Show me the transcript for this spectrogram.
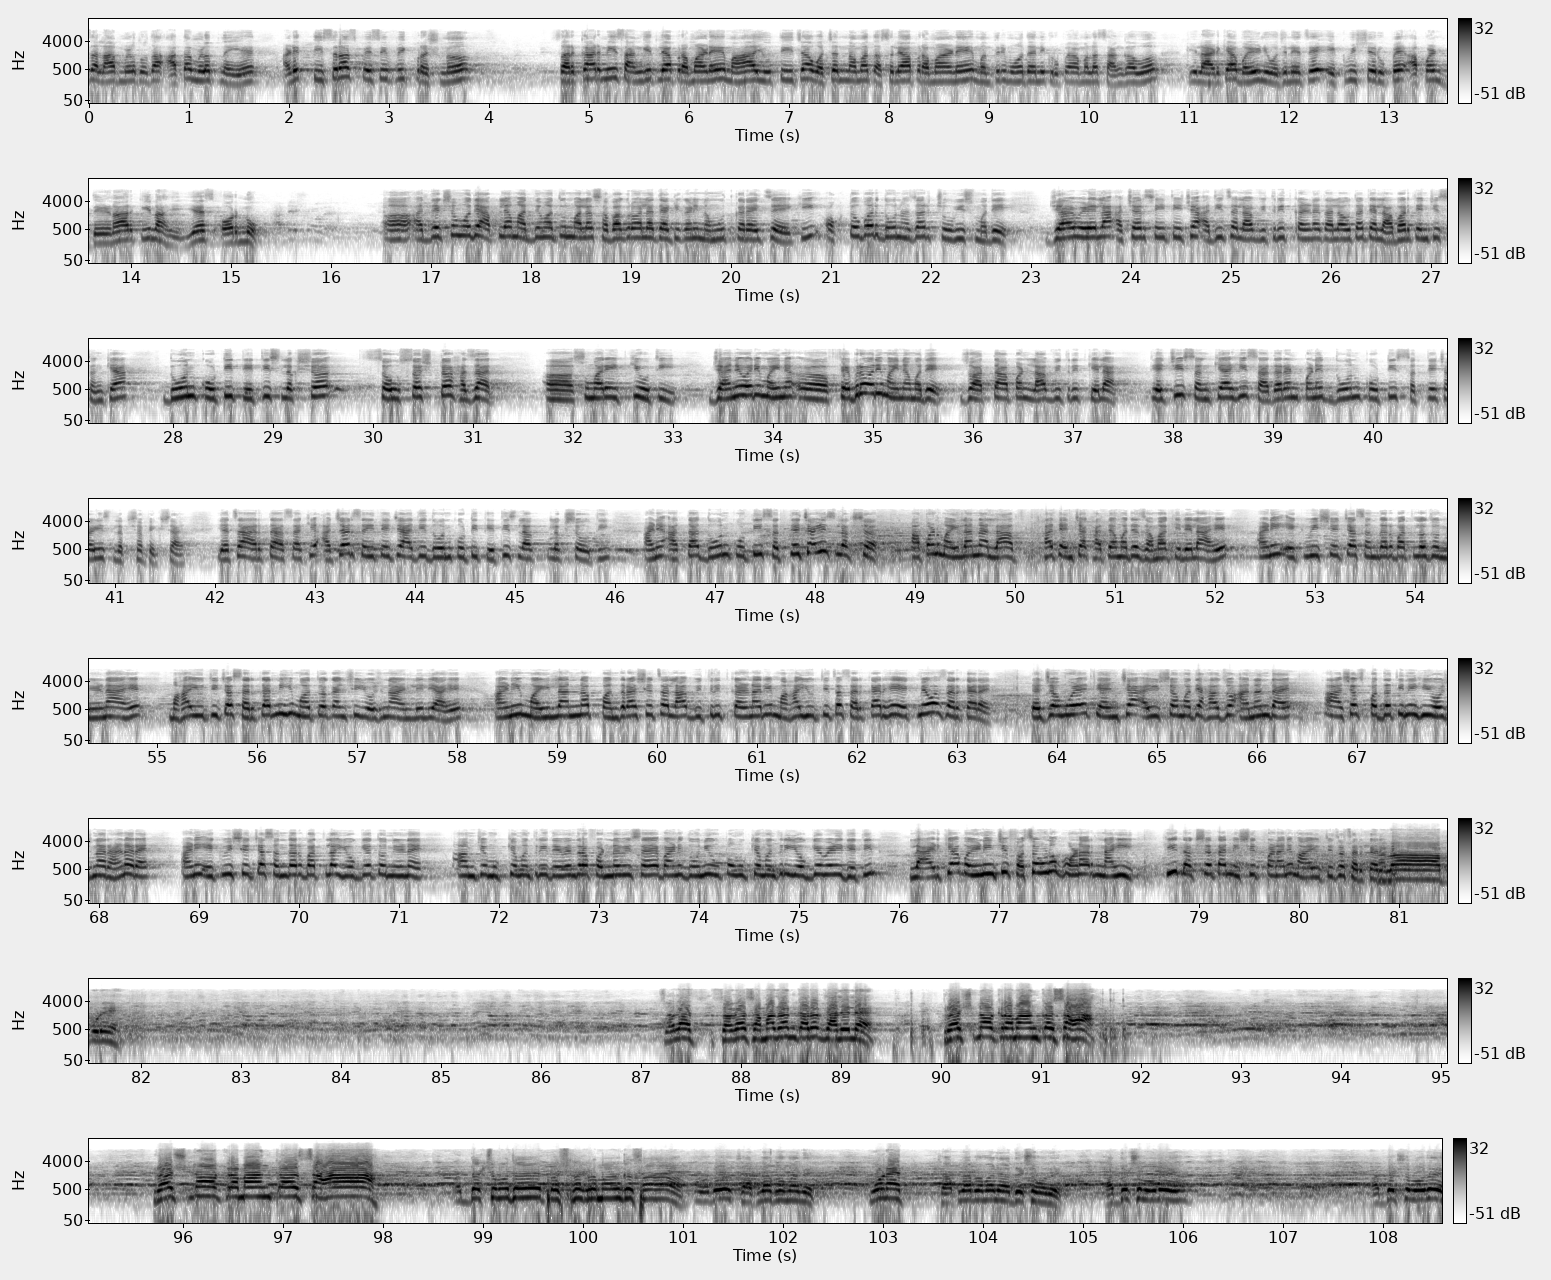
चा लाभ मिळत होता आता मिळत नाहीये. आणि तिसरा स्पेसिफिक प्रश्न सरकारने सांगितल्याप्रमाणे महायुतीच्या वचननामात असल्याप्रमाणे मंत्री महोदयांनी कृपया आम्हाला सांगावं की लाडक्या बहीण योजनेचे एकवीसशे रुपये आपण देणार की नाही? येस ऑर नो अध्यक्ष मोदी आपल्या माध्यमातून मला सभागृहाला त्या ठिकाणी नमूद करायचं आहे की ऑक्टोबर दोन हजार चोवीसमध्ये ज्या वेळेला आचारसंहितेच्या आधीचा लाभ वितरित करण्यात आला होता त्या लाभार्थ्यांची संख्या दोन कोटी तेहतीस लक्ष चौसष्ट हजार सुमारे इतकी होती. जानेवारी महिन्या फेब्रुवारी महिन्यामध्ये जो आता आपण लाभ वितरित केला त्याची संख्या ही साधारणपणे दोन कोटी सत्तेचाळीस लक्षपेक्षा आहे. याचा अर्थ असा की आचारसंहितेच्या आधी दोन कोटी तेहतीस लाख लक्ष होती आणि आता दोन कोटी सत्तेचाळीस लक्ष आपण महिलांना लाभ हा त्यांच्या खात्यामध्ये जमा केलेला आहे. आणि एकवीसशेच्या संदर्भातला जो निर्णय आहे महायुतीच्या सरकारने ही महत्वाकांक्षी योजना आणलेली आहे आणि महिलांना पंधराशेचा लाभ वितरित करणारे महायुतीचं सरकार हे एकमेव सरकार आहे. त्याच्यामुळे त्यांच्या आयुष्यामध्ये हा जो आनंद आहे हा अशाच पद्धतीने ही योजना राहणार आहे. आणि एकवीसशेच्या संदर्भातला योग्य तो निर्णय आमचे मुख्यमंत्री देवेंद्र फडणवीस साहेब आणि दोन्ही उपमुख्यमंत्री योग्य वेळी घेतील. लाडक्या बहिणींची फसवणूक होणार नाही ही दक्षता निश्चितपणाने महायुतीचं सरकार पुढे. चला सगळं समाधानकारक झालेलं आहे. प्रश्न क्रमांक सहा. प्रश्न क्रमांक सहा. अध्यक्ष महोदय प्रश्न क्रमांक सहा. महोदय छापल्याप्रमाणे. कोण आहेत? छापल्याप्रमाणे अध्यक्ष महोदय. अध्यक्ष महोदय. अध्यक्ष महोदय.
